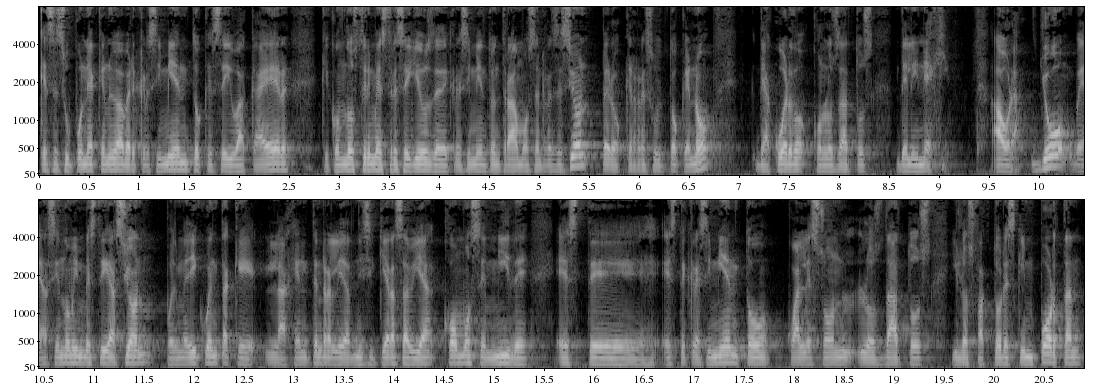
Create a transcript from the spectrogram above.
que se suponía que no iba a haber crecimiento, que se iba a caer, que con dos trimestres seguidos de decrecimiento entrábamos en recesión, pero que resultó que no, de acuerdo con los datos del INEGI. Ahora, yo eh, haciendo mi investigación, pues me di cuenta que la gente en realidad ni siquiera sabía cómo se mide este, este crecimiento, cuáles son los datos y los factores que importan,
